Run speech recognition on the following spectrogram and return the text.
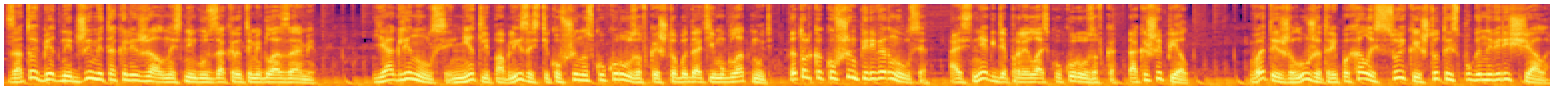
Зато бедный Джимми так и лежал на снегу с закрытыми глазами. Я оглянулся, нет ли поблизости кувшина с кукурузовкой, чтобы дать ему глотнуть. Да только кувшин перевернулся, а снег, где пролилась кукурузовка, так и шипел. В этой же луже трепыхалась сойка и что-то испуганно верещало.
